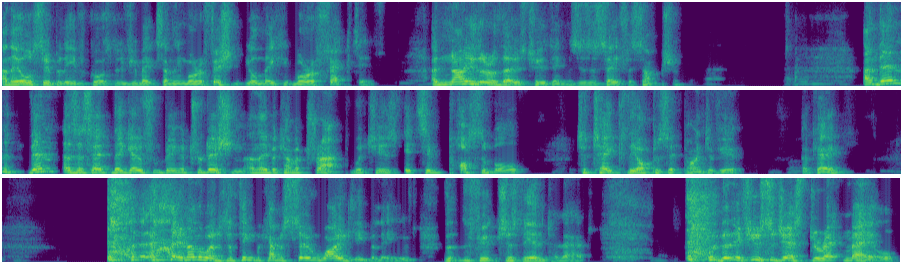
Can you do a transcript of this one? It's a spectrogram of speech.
And they also believe of course that if you make something more efficient you'll make it more effective. And neither of those two things is a safe assumption. And then then as i said they go from being a tradition and they become a trap which is it's impossible to take the opposite point of view. Okay in other words, the thing becomes so widely believed that the future's the internet that if you suggest direct mail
